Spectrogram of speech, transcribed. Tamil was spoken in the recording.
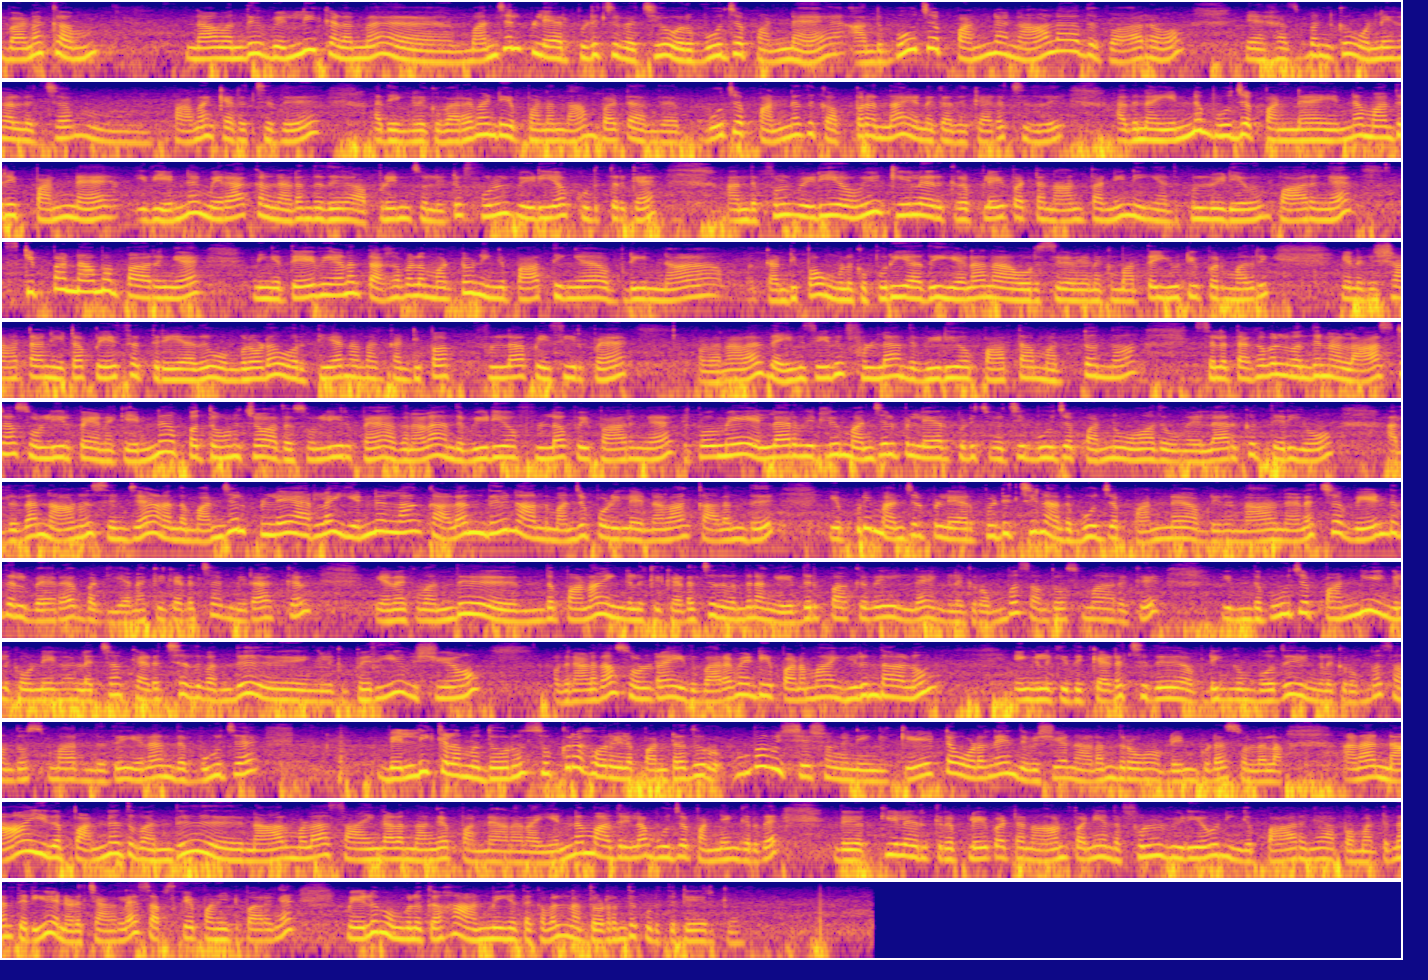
வணக்கம். நான் வந்து வெள்ளிக்கிழமை மஞ்சள் பிள்ளையார் பிடிச்சு வச்சு ஒரு பூஜை பண்ணேன். அந்த பூஜை பண்ண நாலாவது வாரம் என் ஹஸ்பண்ட்க்கு ஒன்றேகால் லட்சம் பணம் கிடச்சிது. அது எங்களுக்கு வர வேண்டிய பணம் தான். பட் அந்த பூஜை பண்ணதுக்கு அப்புறம் தான் எனக்கு அது கிடச்சிது. அது நான் என்ன பூஜை பண்ணேன்? என்ன மாதிரி பண்ணேன்? இது என்ன மிராக்கள் நடந்தது? அப்படின்னு சொல்லிட்டு ஃபுல் வீடியோ கொடுத்துருக்கேன். அந்த ஃபுல் வீடியோவையும் கீழே இருக்கிற ப்ளே பட்டன் ஆன் பண்ணி நீங்கள் அந்த ஃபுல் வீடியோவும் பாருங்கள் ஸ்கிப் பண்ணாமல் பாருங்கள் நீங்கள் தேவையான தகவலை மட்டும் நீங்கள் பார்த்தீங்க அப்படின்னா கண்டிப்பாக உங்களுக்கு புரியாது. ஏன்னா நான் ஒரு சில எனக்கு மற்ற யூடியூபர் மாதிரி எனக்கு ஷார்ட்டாக நீட்டாக பேச தெரியாது. உங்களோட ஒருத்தியாக நான் நான் கண்டிப்பாக ஃபுல்லாக பேசியிருப்பேன். அதனால் தயவுசெய்து ஃபுல்லாக அந்த வீடியோ பார்த்தா மட்டும்தான். சில தகவல் வந்து நான் லாஸ்ட்டாக சொல்லியிருப்பேன். எனக்கு என்ன அப்போ தோணுச்சோ அதை சொல்லியிருப்பேன். அதனால் அந்த வீடியோ ஃபுல்லாக போய் பாருங்கள் எப்போவுமே எல்லார் வீட்லேயும் மஞ்சள் பிள்ளையார் பிடிச்சி வச்சு பூஜை பண்ணுவோம். அது உங்கள் எல்லாருக்கும் தெரியும். அதுதான் நானும் செஞ்சேன். ஆனால் அந்த மஞ்சள் பிள்ளையாரில் என்னெல்லாம் கலந்து நான் அந்த மஞ்சள் பொடியில் என்னெல்லாம் கலந்து எப்படி மஞ்சள் பிள்ளையார் பிடிச்சி நான் அந்த பூஜை பண்ணேன் அப்படின்னு நான் நினச்ச வேண்டுதல் வேறு. பட் எனக்கு கிடைச்ச மிராக்கள் எனக்கு வந்து இந்த பணம் எங்களுக்கு கிடைச்சது வந்து நாங்கள் எதிர்பார்க்கவே இல்லை. எங்களுக்கு ரொம்ப சந்தோஷமாக இருக்குது இந்த பூஜை பண்ணி எங்களுக்கு ஒன்றே லட்சம் கிடைச்சது வந்து எங்களுக்கு பெரிய விஷயம். அதனால தான் சொல்கிறேன் இது வர வேண்டிய பணமாக இருந்தாலும் எங்களுக்கு இது கிடச்சிது அப்படிங்கும்போது எங்களுக்கு ரொம்ப சந்தோஷமாக இருந்தது. ஏன்னா இந்த பூஜை வெள்ளிக்கிழமை தோறும் சுக்கரஹோரையில் பண்ணுறது ரொம்ப விசேஷங்க. நீங்கள் கேட்ட உடனே இந்த விஷயம் நடந்துரும் அப்படின்னு கூட சொல்லலாம். ஆனால் நான் இதை பண்ணது வந்து நார்மலாக சாயங்காலம் தாங்க பண்ணேன். ஆனால் நான் என்ன மாதிரிலாம் பூஜை பண்ணேங்கிறத இந்த கீழே இருக்கிற ப்ளே பட்டன் ஆன் பண்ணி அந்த ஃபுல் வீடியோவை நீங்கள் பாருங்கள் அப்போ மட்டும்தான் தெரியும். என்னோடய சேனலை சப்ஸ்கிரைப் பண்ணிட்டு பாருங்கள் மேலும் உங்களுக்காக ஆன்மீக தகவல் நான் தொடர்ந்து கொடுத்துட்டே இருக்கேன்.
